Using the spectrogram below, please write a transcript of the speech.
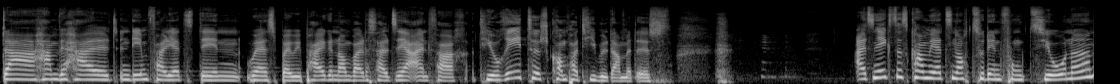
da haben wir halt in dem Fall jetzt den Raspberry Pi genommen, weil das halt sehr einfach theoretisch kompatibel damit ist. Als nächstes kommen wir jetzt noch zu den Funktionen.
